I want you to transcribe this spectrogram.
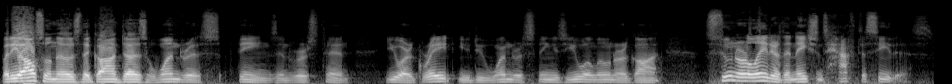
But he also knows that God does wondrous things in verse 10. You are great, you do wondrous things, you alone are God. Sooner or later, the nations have to see this,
